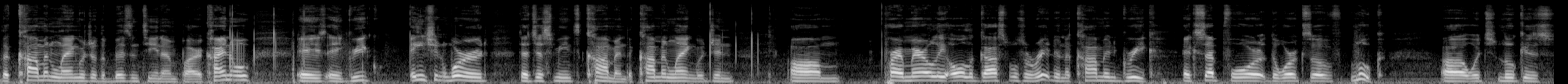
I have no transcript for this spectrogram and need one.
the common language of the Byzantine Empire. Koine is a Greek ancient word that just means common, the common language, and um, primarily all the Gospels are written in a common Greek, except for the works of Luke, uh, which Luke is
